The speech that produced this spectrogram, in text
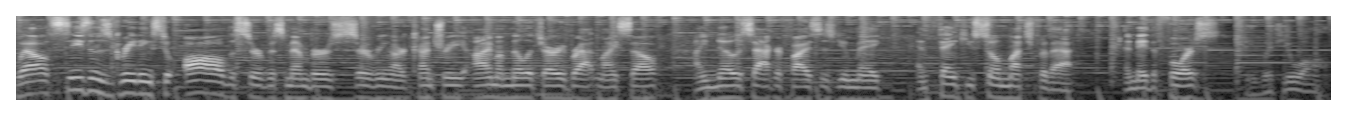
Well, season's greetings to all the service members serving our country. I'm a military brat myself. I know the sacrifices you make, and thank you so much for that. And may the Force be with you all.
